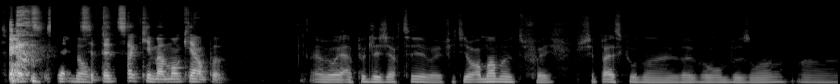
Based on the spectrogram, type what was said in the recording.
C'est peut-être- ça qui m'a manqué un peu. Euh, ouais, un peu de légèreté, ouais, effectivement. Moi, me- ouais, je sais pas, est-ce qu'on en avait vraiment besoin euh,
